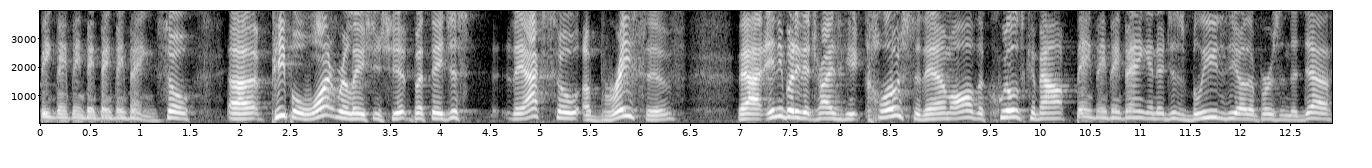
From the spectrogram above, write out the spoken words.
Bing, bing, bing, bing, bing, bing, bing. So uh, people want relationship, but they just, they act so abrasive that anybody that tries to get close to them, all the quills come out, bang, bang, bang, bang, and it just bleeds the other person to death.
